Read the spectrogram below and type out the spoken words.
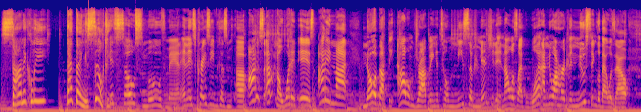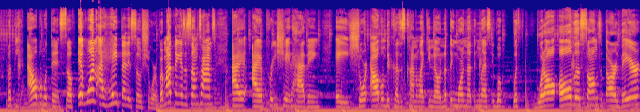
sonically, that thing is silky. It's so smooth, man, and it's crazy because uh, honestly, I don't know what it is. I did not know about the album dropping until Meesa mentioned it, and I was like, "What?" I knew I heard the new single that was out, but the album within itself. It one, I hate that it's so short. But my thing is that sometimes I I appreciate having a short album because it's kind of like you know nothing more, nothing less. It, with with what all all the songs that are there,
